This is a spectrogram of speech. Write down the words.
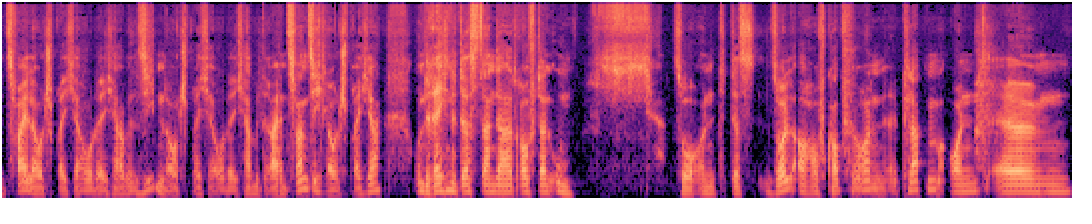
äh, zwei Lautsprecher oder ich habe sieben Lautsprecher oder ich habe 23 Lautsprecher und rechnet das dann darauf dann um. So, und das soll auch auf Kopfhörern äh, klappen. Und ähm,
